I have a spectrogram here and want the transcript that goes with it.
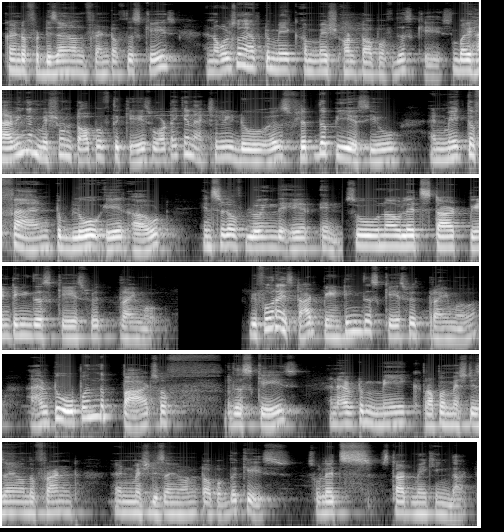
kind of a design on front of this case and also I have to make a mesh on top of this case. By having a mesh on top of the case, what I can actually do is flip the PSU and make the fan to blow air out instead of blowing the air in. So now let's start painting this case with primer. Before I start painting this case with primer, I have to open the parts of this case and I have to make proper mesh design on the front and mesh design on top of the case. So let's start making that.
